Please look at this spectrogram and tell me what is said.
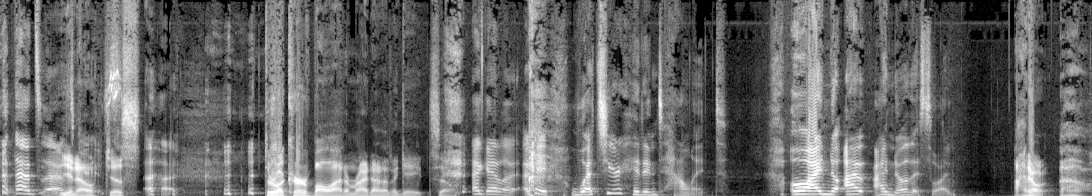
that's, that's you know, just uh-huh. throw a curveball at him right out of the gate. So, Okay, look. Okay, what's your hidden talent? Oh, I know. I I know this one. I don't. Oh,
